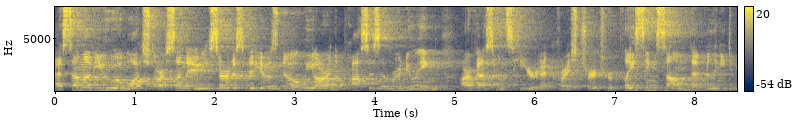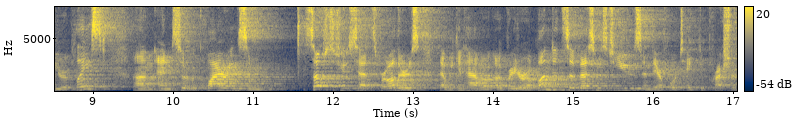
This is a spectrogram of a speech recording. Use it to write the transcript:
As some of you who have watched our Sunday service videos know, we are in the process of renewing our vestments here at Christ Church, replacing some that really need to be replaced, um, and sort of acquiring some substitute sets for others that we can have a, a, greater abundance of vestments to use and therefore take the pressure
